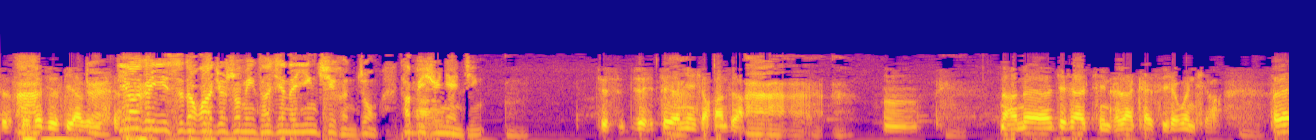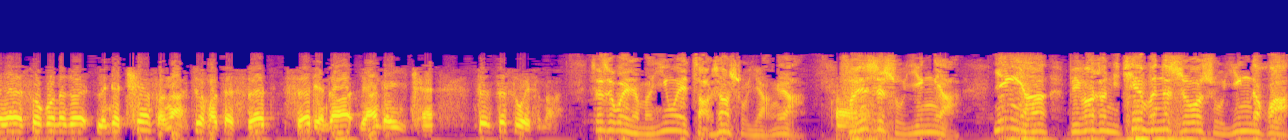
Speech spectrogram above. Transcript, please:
思，否则就是第二个意思，第，二个意思的话，就说明他现在阴气很重，他必须念经。嗯，就是这这要念小房子啊啊。啊啊！嗯，那那接下来请台长开始一些问题啊。大家原来说过，那个人家迁坟啊，最好在十二十二点到两点以前，这这是为什么？这是为什么？因为早上属阳呀，哦坟是属阴呀。阴阳，比方说你迁坟的时候属阴的话，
